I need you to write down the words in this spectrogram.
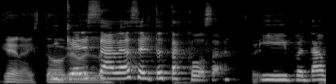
Qué nice. Tengo y que que él sabe hacer todas estas cosas. Sí. Y pues that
